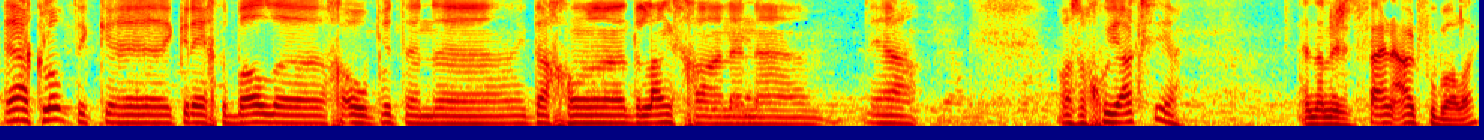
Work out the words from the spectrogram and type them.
Ja, klopt. Ik, uh, ik kreeg de bal uh, geopend en uh, ik dacht gewoon er langs gaan. En ja, was een goede actie. Ja. En dan is het fijn uitvoetballen?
